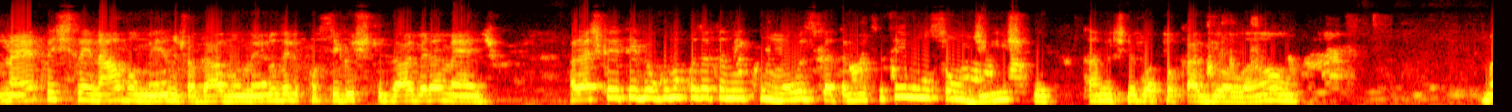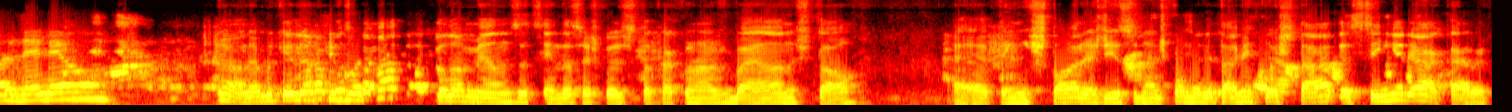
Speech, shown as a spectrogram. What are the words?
na época eles treinavam menos, jogavam menos, ele conseguiu estudar e virar médico. Mas acho que ele teve alguma coisa também com música também. Não sei se ele lançou um disco, também chegou a tocar violão. Mas ele é um. Não, eu lembro que ele era figura- música amador, pelo menos, assim, dessas coisas de tocar com os novos baianos e tal. É, tem histórias disso, né? De quando ele tava encostado, assim, ele, ah, cara.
